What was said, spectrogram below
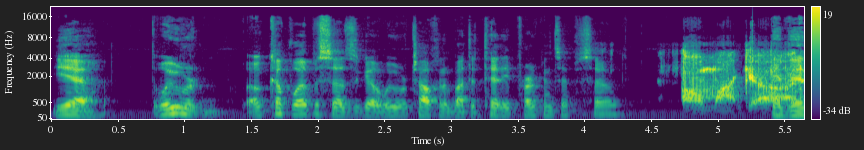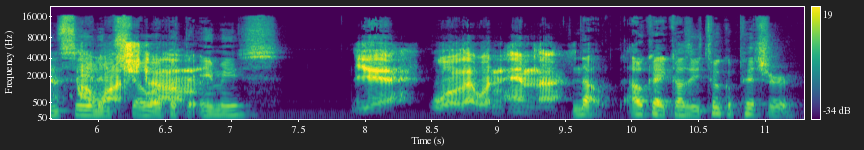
Yeah, we were a couple episodes ago. We were talking about the Teddy Perkins episode. Oh my god! And then seeing him show up um, at the um, Emmys. Yeah, well, that wasn't him though. No, okay, because he took a picture,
